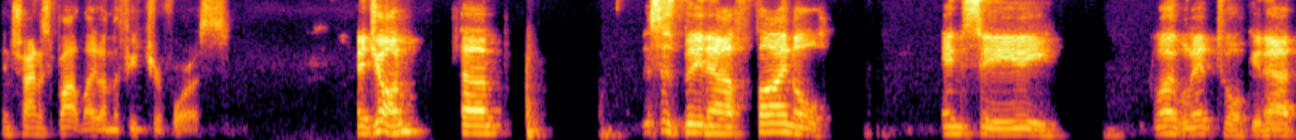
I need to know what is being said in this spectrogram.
and shine a spotlight on the future for us. Hey, John, um, this has been our final NCE Global Ed Talk in our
